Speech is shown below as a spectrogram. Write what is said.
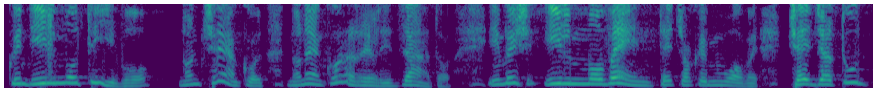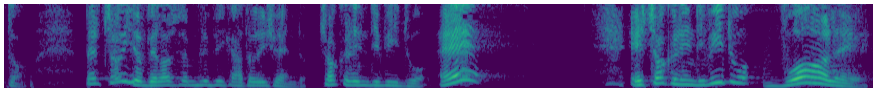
Quindi il motivo non, ancora, non è ancora realizzato. Invece il movente, ciò che mi muove, c'è già tutto. Perciò io ve l'ho semplificato dicendo ciò che l'individuo è e ciò che l'individuo vuole.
